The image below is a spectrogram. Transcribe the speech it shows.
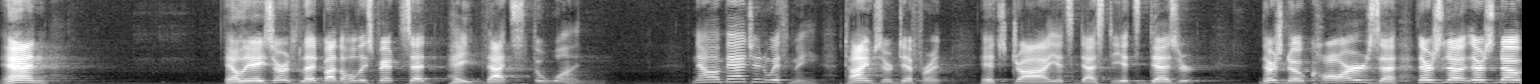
And Eliezer, led by the Holy Spirit, said, Hey, that's the one. Now imagine with me, times are different. It's dry, it's dusty, it's desert. There's no cars. Uh, there's no. There's no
